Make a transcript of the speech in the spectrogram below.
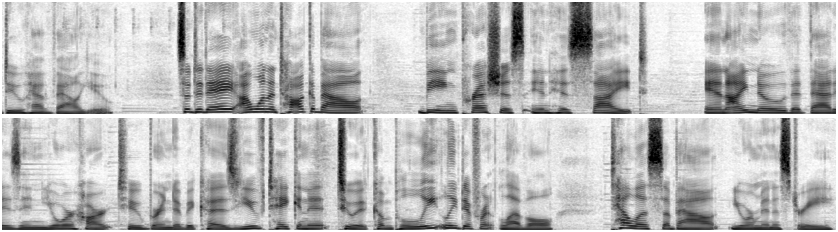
do have value. So today I want to talk about being precious in His sight. And I know that that is in your heart too, Brenda, because you've taken it to a completely different level. Tell us about your ministry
